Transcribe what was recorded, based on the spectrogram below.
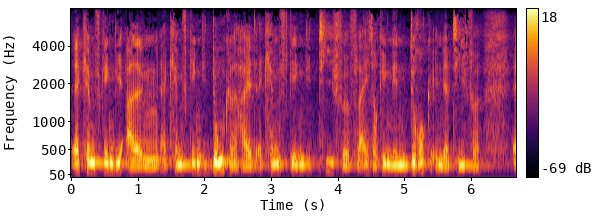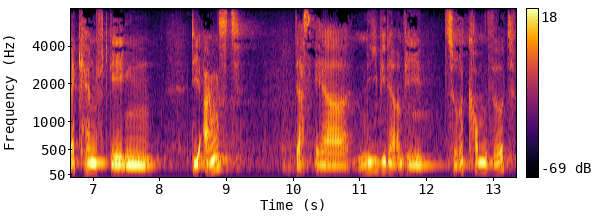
er kämpft gegen die Algen, er kämpft gegen die Dunkelheit, er kämpft gegen die Tiefe, vielleicht auch gegen den Druck in der Tiefe. Er kämpft gegen die Angst, dass er nie wieder irgendwie zurückkommen wird.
